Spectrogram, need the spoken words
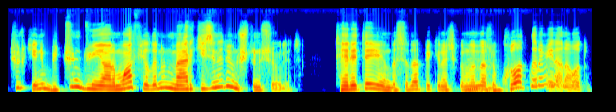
Türkiye'nin bütün dünyanın mafyalarının merkezine dönüştüğünü söyledi. TRT yayında Sedat Pekin açıklamalarından sonra kulaklarıma inanamadım.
